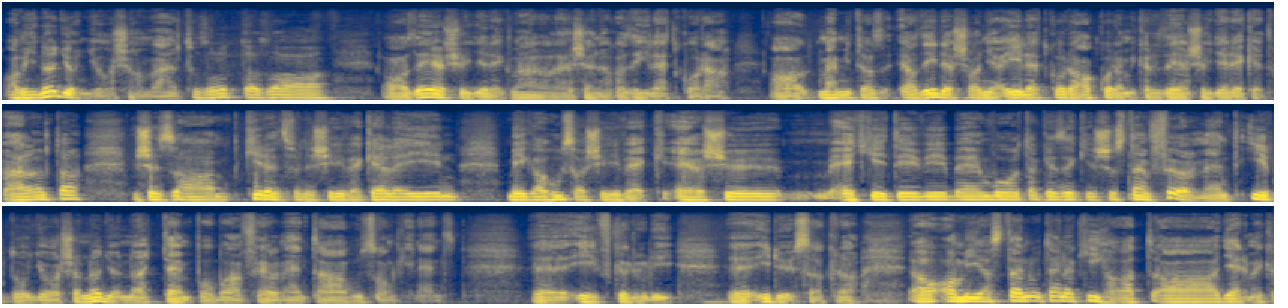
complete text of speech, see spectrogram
ami nagyon gyorsan változott, az a, az első gyerek vállalásának az életkora. A, mármint az, az édesanyja életkora akkor, amikor az első gyereket vállalta, és ez a 90-es évek elején, még a 20-as évek első egy-két évében voltak ezek, és aztán fölment írtó gyorsan, nagyon nagy tempóban fölment a 29 év körüli időszakra, ami aztán utána kihat a, gyermek,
